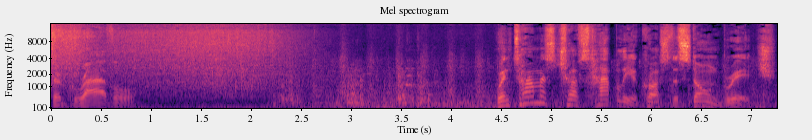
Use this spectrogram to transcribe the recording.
the gravel. When Thomas chuffs happily across the stone bridge,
